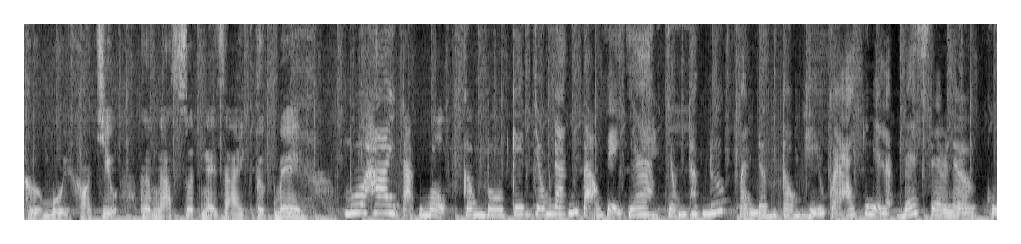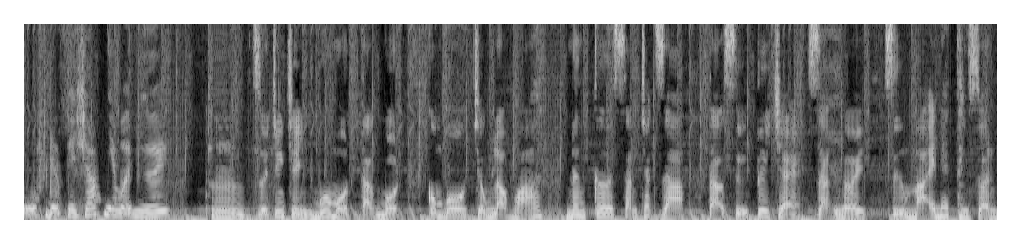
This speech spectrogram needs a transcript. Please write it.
khử mùi khó chịu, thơm ngát suốt ngày dài, cực mê. Mua 2 tặng 1 combo kem chống nắng bảo vệ da, chống thấm nước và nâng tông hiệu quả. Cái này là best seller của The Face Shop nha mọi người. Ừ, rồi chương trình mua một tặng một combo chống lão hóa, nâng cơ săn chắc da, tạo sự tươi trẻ, dạng người, giữ mãi nét thanh xuân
